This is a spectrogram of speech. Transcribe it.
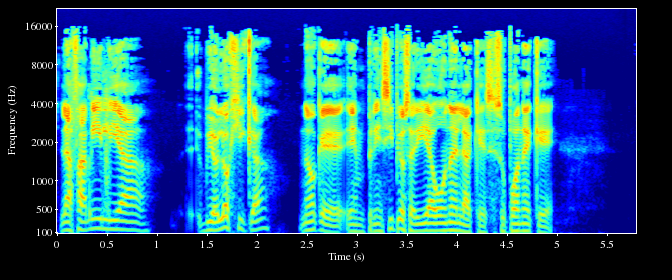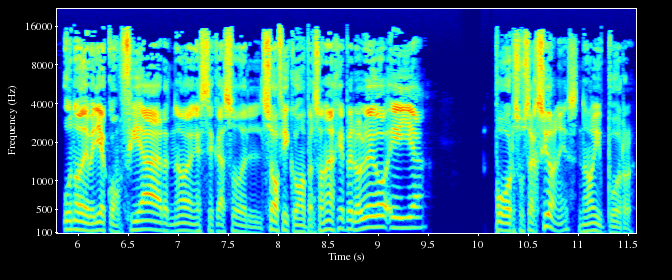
la familia biológica, ¿no? Que en principio sería una en la que se supone que uno debería confiar, ¿no? En este caso el Sophie como personaje, pero luego ella, por sus acciones, ¿no? Y por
